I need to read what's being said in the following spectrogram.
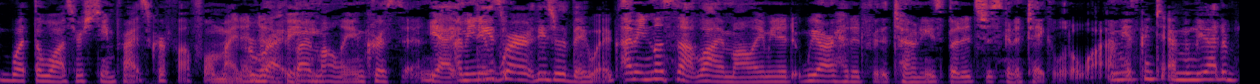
what the Wasserstein Prize kerfuffle might end up being. by Molly and Kristen. Yeah, I mean, these it- were, these are the big wigs. I mean, let's not lie, Molly. I mean, it, we are headed for the Tonys, but it's just going to take a little while. I mean, it's going to, I mean, we had to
